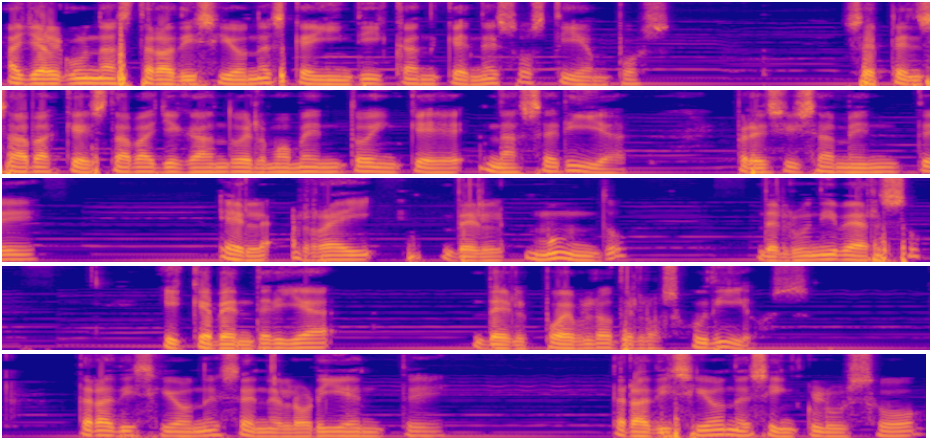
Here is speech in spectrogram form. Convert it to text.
Hay algunas tradiciones que indican que en esos tiempos se pensaba que estaba llegando el momento en que nacería precisamente el rey del mundo, del universo, y que vendría del pueblo de los judíos. Tradiciones en el oriente, tradiciones incluso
